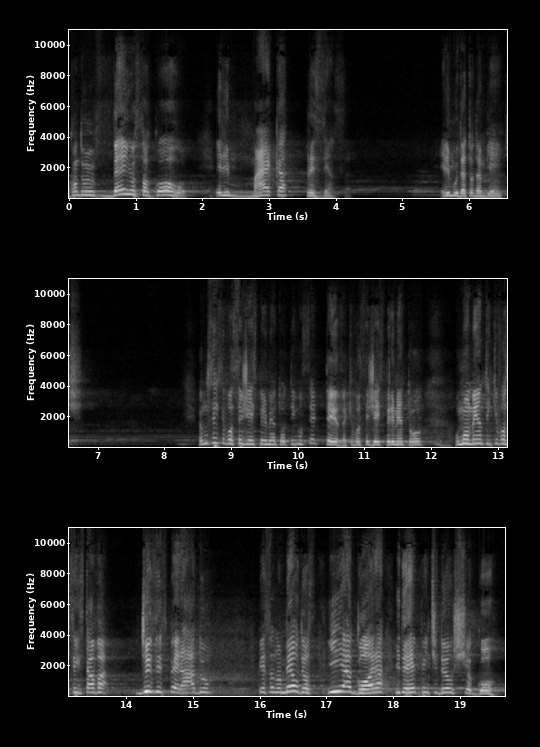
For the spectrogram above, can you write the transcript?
quando vem o socorro, ele marca presença. Ele muda todo o ambiente. Eu não sei se você já experimentou, tenho certeza que você já experimentou o momento em que você estava desesperado, pensando, meu Deus, e agora? E de repente Deus chegou.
